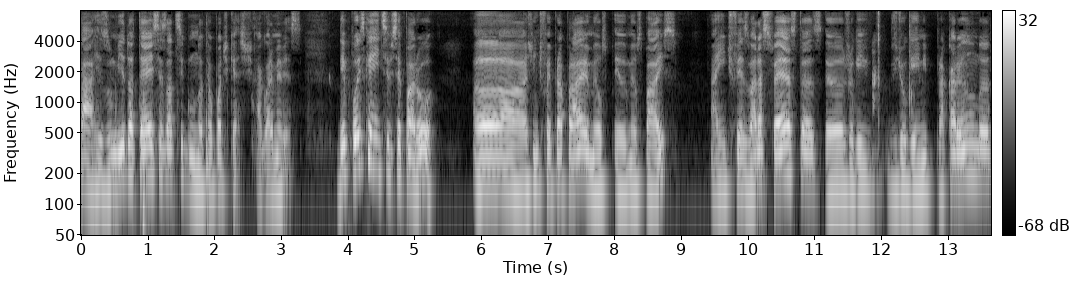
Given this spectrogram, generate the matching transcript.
Tá, resumido até esse exato segundo, até o podcast. Agora é minha vez. Depois que a gente se separou, ah, a gente foi pra praia, eu e meus, eu e meus pais. A gente fez várias festas, eu joguei videogame pra caramba.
